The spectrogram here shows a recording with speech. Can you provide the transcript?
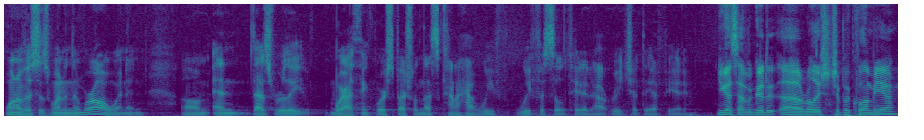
one of us is winning, then we're all winning. Um, and that's really where I think we're special, and that's kind of how we've we facilitated outreach at the FVA. You guys have a good uh, relationship with Columbia?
